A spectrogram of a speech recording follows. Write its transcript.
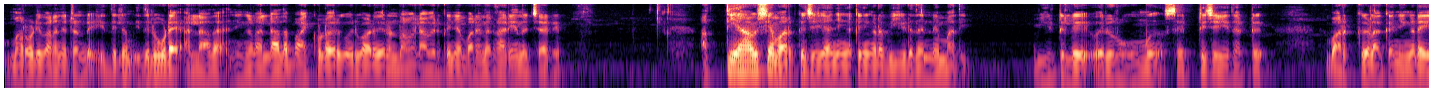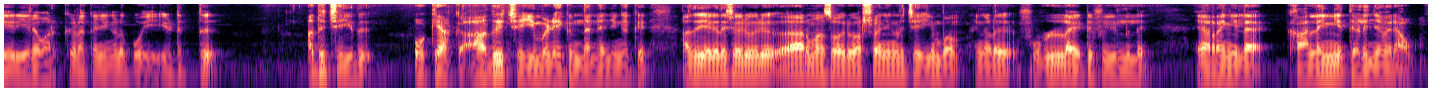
മറുപടി പറഞ്ഞിട്ടുണ്ട്. ഇതിലും ഇതിലൂടെ അല്ലാതെ നിങ്ങളല്ലാതെ ബാക്കിയുള്ളവർക്ക് ഒരുപാട് പേരുണ്ടാവില്ല. അവർക്ക് ഞാൻ പറയുന്ന കാര്യം എന്ന് വെച്ചാൽ അത്യാവശ്യം വർക്ക് ചെയ്യാൻ നിങ്ങൾക്ക് നിങ്ങളുടെ വീട് തന്നെ മതി. വീട്ടിൽ ഒരു റൂം സെറ്റ് ചെയ്തിട്ട് വർക്കുകളൊക്കെ നിങ്ങളുടെ ഏരിയയിലെ വർക്കുകളൊക്കെ നിങ്ങൾ പോയി എടുത്ത് അത് ചെയ്ത് ഓക്കെ ആക്കുക. അത് ചെയ്യുമ്പോഴേക്കും തന്നെ നിങ്ങൾക്ക് അത് ഏകദേശം ഒരു ഒരു ആറുമാസം ഒരു വർഷം നിങ്ങൾ ചെയ്യുമ്പം നിങ്ങൾ ഫുള്ളായിട്ട് ഫീൽഡിൽ ഇറങ്ങിലെ കലങ്ങി തെളിഞ്ഞവരാവും.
